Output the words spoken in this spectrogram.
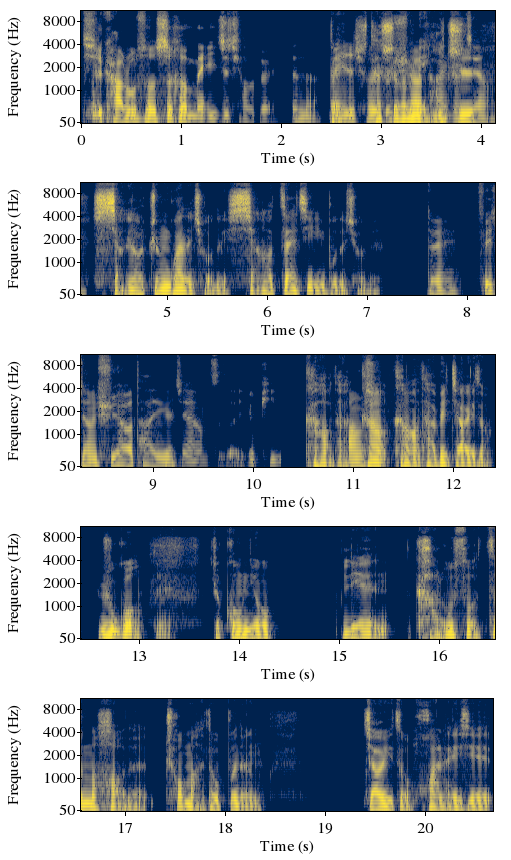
其实卡鲁索适合每一支球队，真的，每一支球队他适合每一支想要争冠的球队，想要再进一步的球队，对，非常需要他一个这样子的一个皮。看好他，看好看好他被交易走。如果对这公牛连卡鲁索这么好的筹码都不能交易走，换来一些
